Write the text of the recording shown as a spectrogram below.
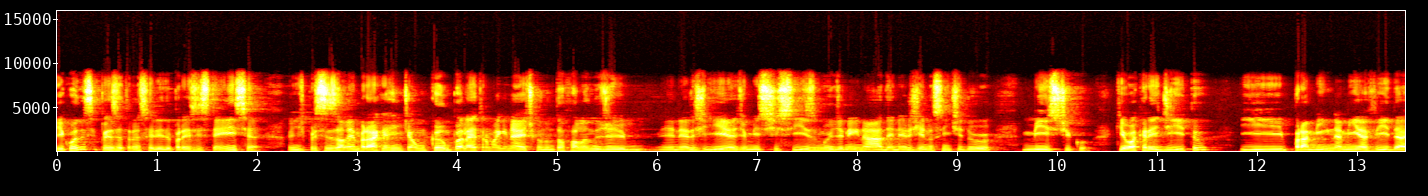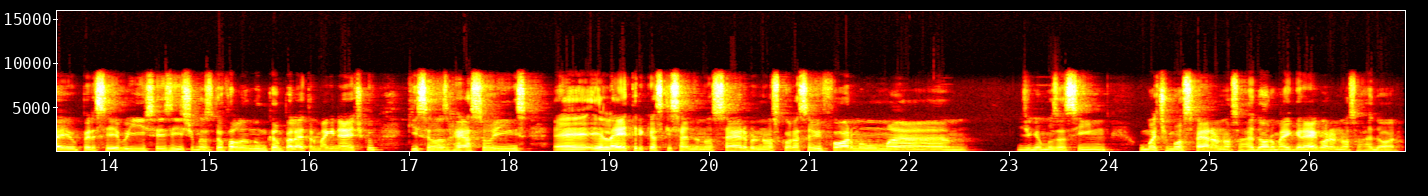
E quando esse peso é transferido para a existência, a gente precisa lembrar que a gente é um campo eletromagnético. Eu não estou falando de energia, de misticismo, de nem nada. Energia no sentido místico, que eu acredito e para mim, na minha vida, eu percebo e isso existe. Mas estou falando de um campo eletromagnético que são as reações é, elétricas que saem do nosso cérebro, do nosso coração e formam uma, digamos assim, uma atmosfera ao nosso redor, uma egrégora ao nosso redor,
